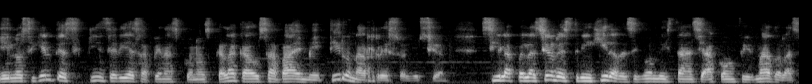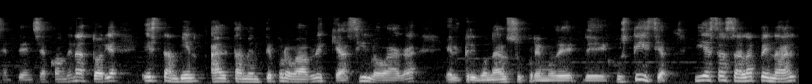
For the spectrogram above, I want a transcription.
Y en los siguientes 15 días, apenas conozca la causa, va a emitir una resolución. Si la apelación restringida de segunda instancia ha confirmado la sentencia condenatoria, es también altamente probable que así lo haga el Tribunal Supremo de, Justicia. Y esta sala penal,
